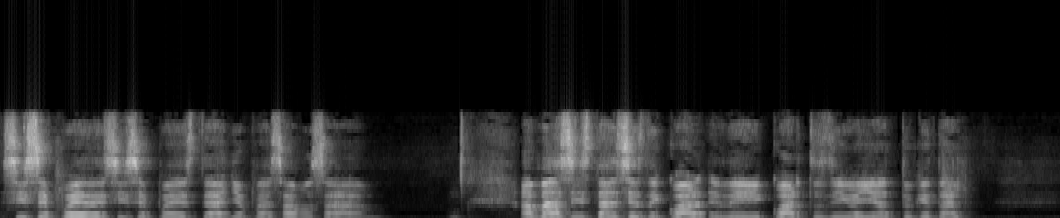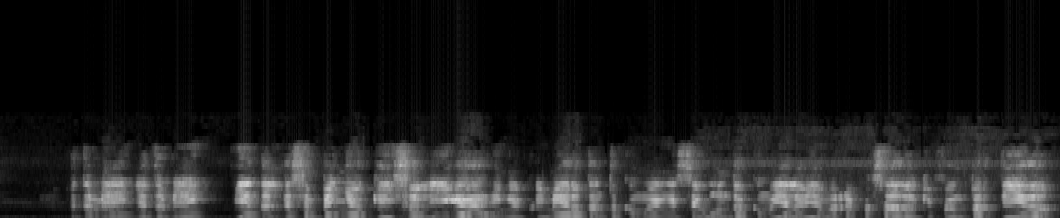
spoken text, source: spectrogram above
sí se puede, sí se puede. Este año pasamos a a más instancias de, de cuartos, digo yo. ¿Tú qué tal? Yo también, yo también. Viendo el desempeño que hizo Liga en el primero, tanto como en el segundo, como ya lo habíamos repasado, que fue un partido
